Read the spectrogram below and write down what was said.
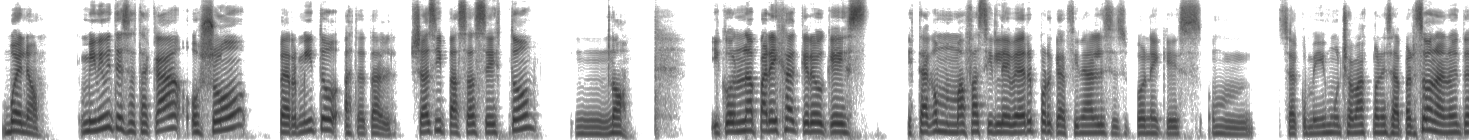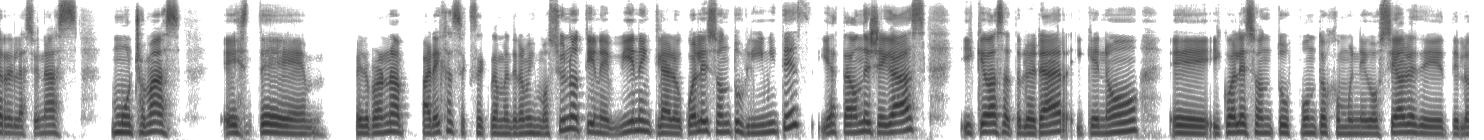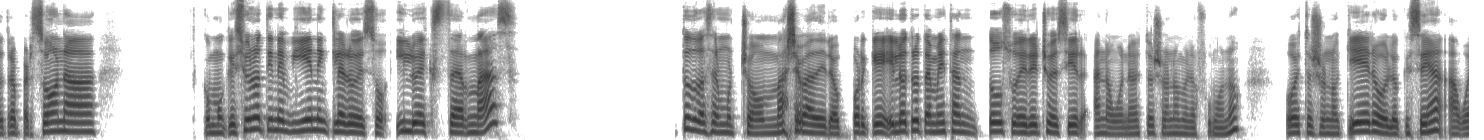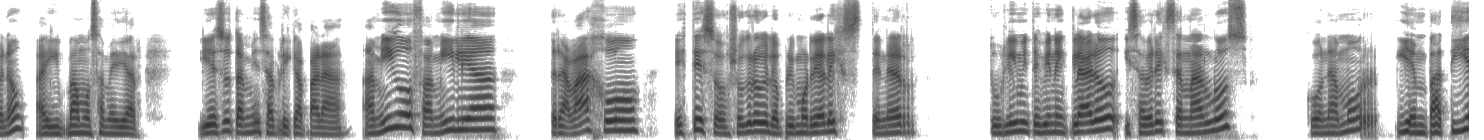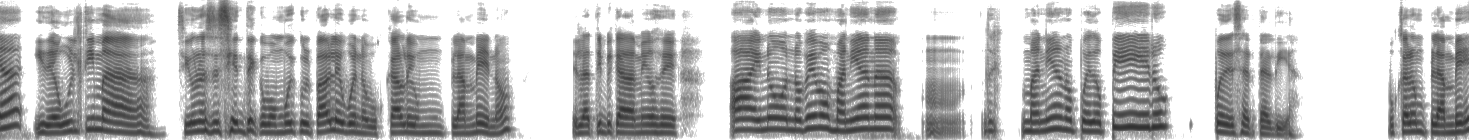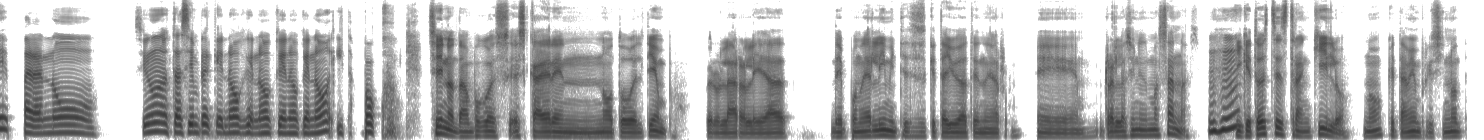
bueno, mi límite es hasta acá o yo permito hasta tal. Ya si pasas esto, mm, no. Y con una pareja creo que es está como más fácil de ver porque al final se supone que es un, o sea, convivís mucho más con esa persona, ¿no? Y te relacionás mucho más. Este, pero para una pareja es exactamente lo mismo. Si uno tiene bien en claro cuáles son tus límites y hasta dónde llegás y qué vas a tolerar y qué no, eh, y cuáles son tus puntos como innegociables de, de la otra persona, como que si uno tiene bien en claro eso y lo externas, todo va a ser mucho más llevadero, porque el otro también está en todo su derecho de decir, ah, no, bueno, esto yo no me lo fumo, ¿no? O esto yo no quiero, o lo que sea, ah, bueno, ahí vamos a mediar. Y eso también se aplica para amigos, familia, trabajo, este eso. Yo creo que lo primordial es tener tus límites bien en claro y saber externarlos con amor y empatía y de última, si uno se siente como muy culpable, bueno, buscarle un plan B, ¿no? De la típica de amigos de, ay, no, nos vemos mañana, mm, mañana no puedo, pero puede ser tal día. Buscar un plan B para no, si uno está siempre que no, que no, que no, que no, y tampoco. Sí, no, tampoco es, es caer en no todo el tiempo, pero la realidad de poner límites es que te ayuda a tener eh, relaciones más sanas y que todo estés tranquilo, ¿no? Que también, porque si no,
